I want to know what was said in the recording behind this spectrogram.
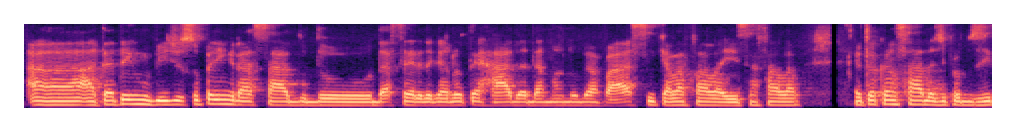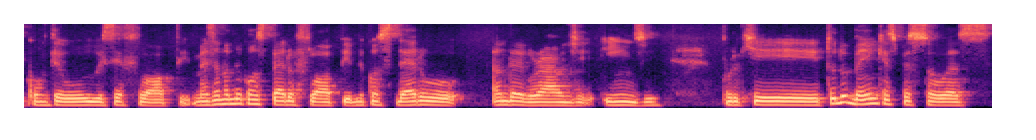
Ah, até tem um vídeo super engraçado do, da série da Garota Errada, da Manu Gavassi, que ela fala isso. Ela fala: Eu tô cansada de produzir conteúdo e ser flop, mas eu não me considero flop, eu me considero underground, indie, porque tudo bem que as pessoas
